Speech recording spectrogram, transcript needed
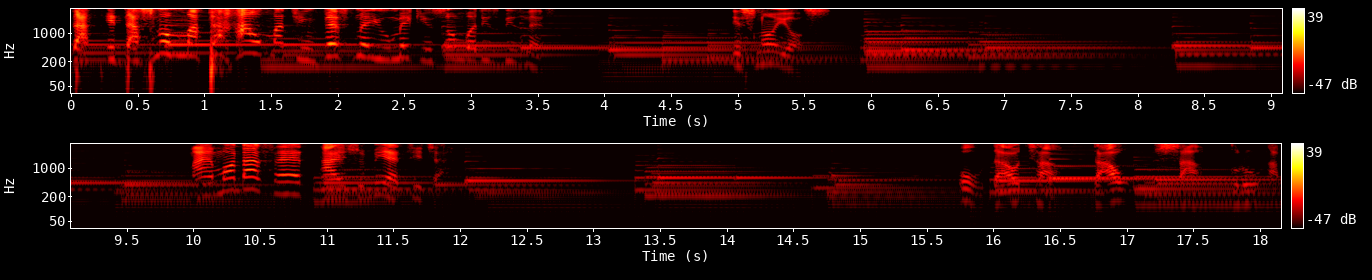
that it does not matter how much investment you make in somebody's business, it's not yours. My mother said I should be a teacher. Oh, thou child, thou shalt grow up.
